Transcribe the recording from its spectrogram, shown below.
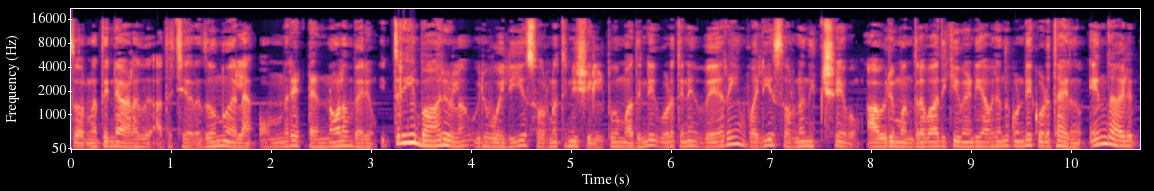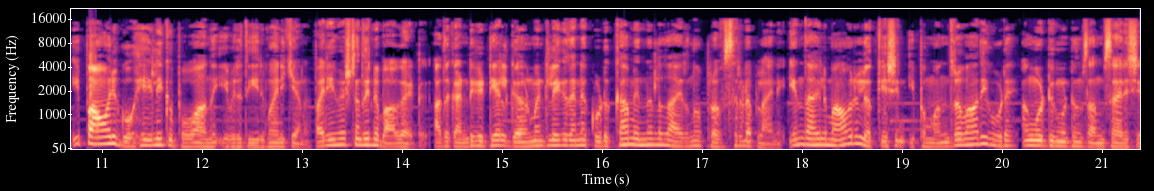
സ്വർണത്തിന്റെ അളവ് അത് ചെറുതൊന്നുമല്ല ഒന്നര ടെണ്ണോളം വരും. ഇത്രയും ഭാരമുള്ള ഒരു വലിയ സ്വർണത്തിന്റെ ശില്പവും അതിന്റെ കൂടെ തന്നെ വേറെയും വലിയ സ്വർണ നിക്ഷേപം ആ ഒരു മന്ത്രവാദിക്ക് വേണ്ടി അവരൊന്ന് കൊണ്ടേ കൊടുത്തായിരുന്നു. എന്തായാലും ഇപ്പൊ ആ ഒരു ഗുഹയിലേക്ക് പോവാന്ന് ഇവർ തീരുമാനിക്കുകയാണ്. പര്യവേഷണത്തിന്റെ ഭാഗമായിട്ട്. അത് കണ്ടുകിട്ടിയാൽ ഗവൺമെന്റിലേക്ക് തന്നെ കൊടുക്കാം എന്നുള്ളതായിരുന്നു പ്രൊഫസറുടെ പ്ലാൻ എന്തായാലും ആ ഒരു ലൊക്കേഷൻ ഇപ്പൊ മന്ത്രവാദി കൂടെ അങ്ങോട്ടും ഇങ്ങോട്ടും സംസാരിച്ച്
